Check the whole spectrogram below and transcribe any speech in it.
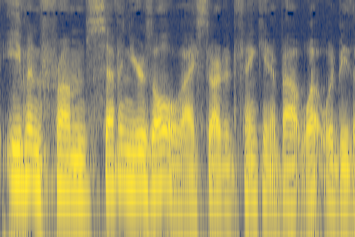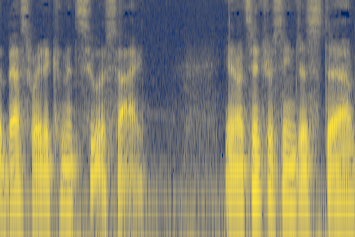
Even from seven years old, I started thinking about what would be the best way to commit suicide. You know, it's interesting, just uh,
